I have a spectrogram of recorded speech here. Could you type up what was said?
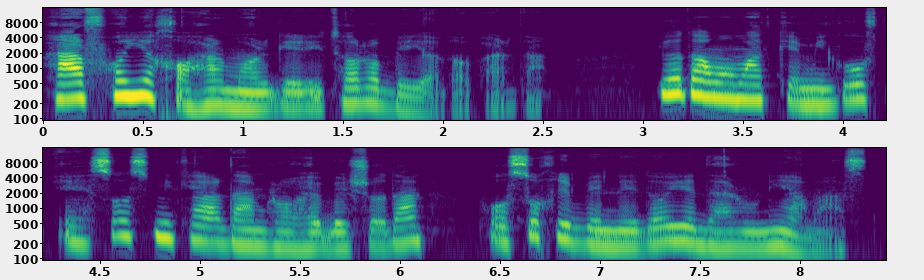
حرف های خواهر مارگریتا را به یاد آوردم. یادم آمد که می گفت احساس می کردم راهبه شدن پاسخی به ندای درونیم است.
